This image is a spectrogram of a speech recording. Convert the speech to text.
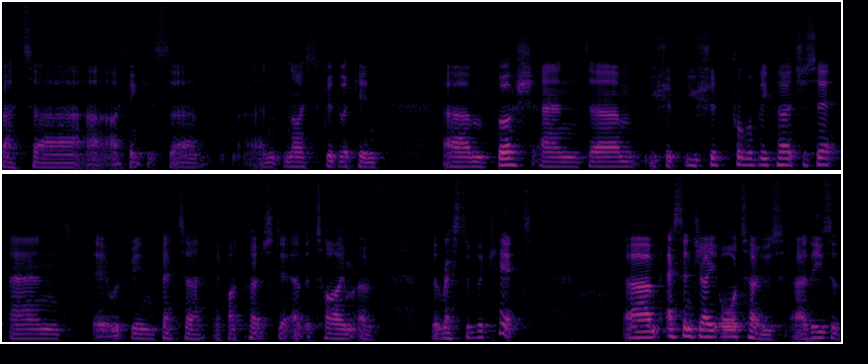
but uh, I think it's uh, a nice, good looking um, bush, and um, you should you should probably purchase it. And it would have been better if I purchased it at the time of the rest of the kit. Um, S&J Autos, uh, these are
